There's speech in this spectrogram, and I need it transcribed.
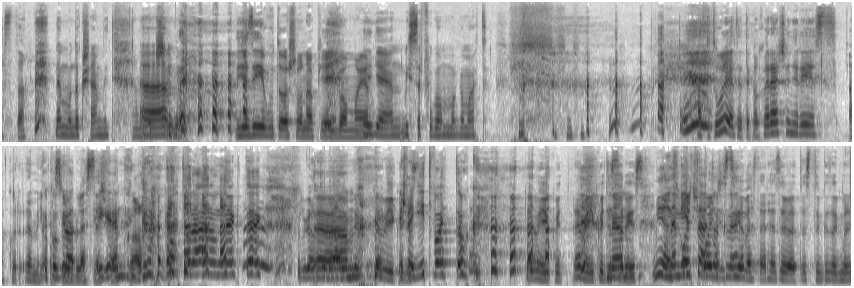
Azt a... Nem mondok semmit. Nem mondok um, semmit. Így az év utolsó napjaiban, Maja. Igen, visszafogom magamat. Hát, ha túléltétek a karácsonyi részt, akkor reméljük, akkor ez gra- jobb lesz egy igen, fokkal. gratulálunk nektek. Gratulálunk um, nektek. Reméljük, és még ezt... itt vagytok. Reméljük, hogy, reméljük, hogy nem, ez a rész. Milyen, nem hogy, hogy le. szilveszterhez öltöztünk ezekben a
